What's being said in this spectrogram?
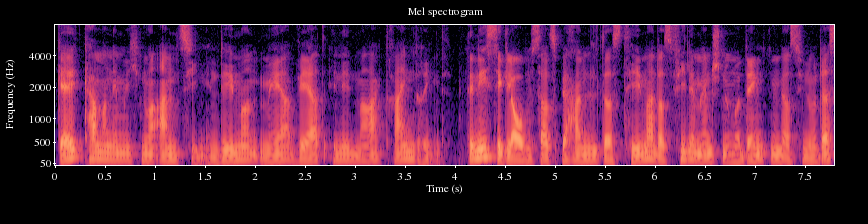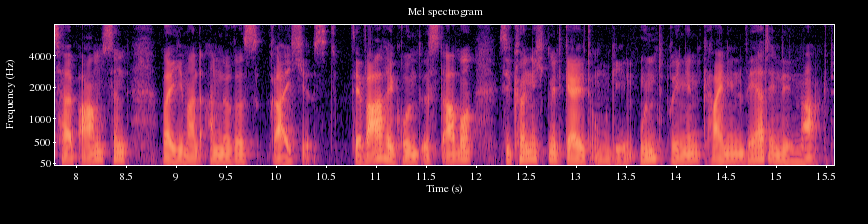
Geld kann man nämlich nur anziehen, indem man mehr Wert in den Markt reinbringt. Der nächste Glaubenssatz behandelt das Thema, dass viele Menschen immer denken, dass sie nur deshalb arm sind, weil jemand anderes reich ist. Der wahre Grund ist aber, sie können nicht mit Geld umgehen und bringen keinen Wert in den Markt.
